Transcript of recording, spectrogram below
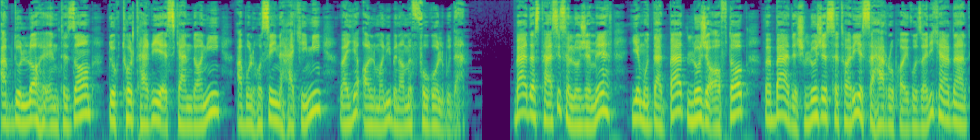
عبدالله انتظام، دکتر تقی اسکندانی، ابوالحسن حکیمی و یه آلمانی به نام فوگل بودند. بعد از تأسیس لوژ مهر یه مدت بعد لوژ آفتاب و بعدش لوژ ستاره سحر رو پایه‌گذاری کردند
